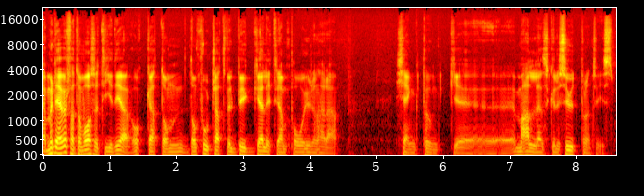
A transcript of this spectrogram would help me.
Eh, Men det är väl för att de var så tidiga och att de, de fortsatte väl bygga lite grann på hur den här Kängpunk-mallen skulle se ut på något vis. Eh,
